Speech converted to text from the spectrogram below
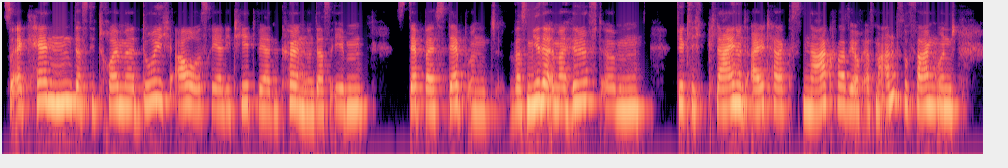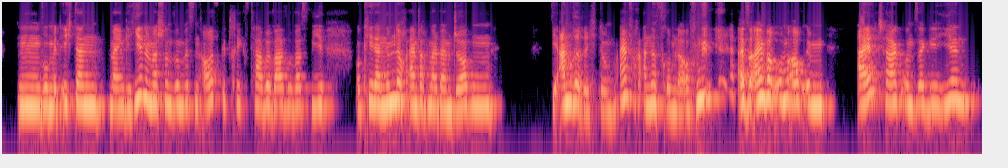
zu erkennen, dass die Träume durchaus Realität werden können und das eben Step by Step. Und was mir da immer hilft, ähm, wirklich klein und alltagsnah quasi auch erstmal anzufangen und womit ich dann mein Gehirn immer schon so ein bisschen ausgetrickst habe, war sowas wie, okay, dann nimm doch einfach mal beim Joggen die andere Richtung, einfach andersrum laufen. Also einfach, um auch im Alltag unser Gehirn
